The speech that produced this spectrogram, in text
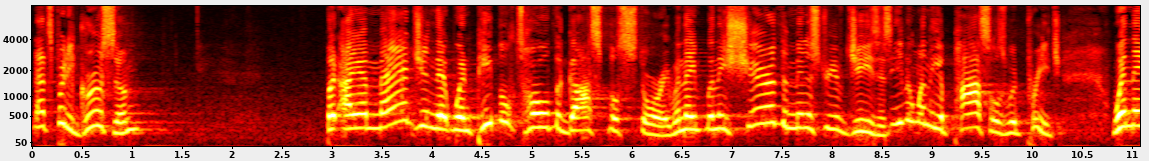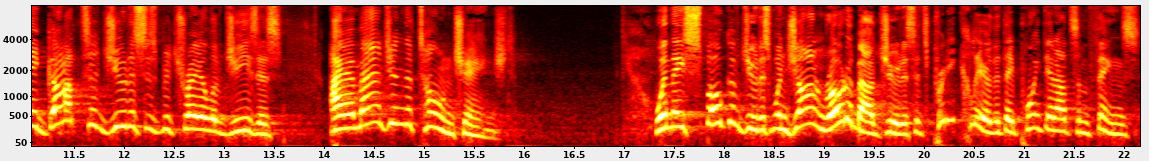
That's pretty gruesome. But I imagine that when people told the gospel story, when they, when they shared the ministry of Jesus, even when the apostles would preach, when they got to Judas's betrayal of Jesus, I imagine the tone changed. When they spoke of Judas, when John wrote about Judas, it's pretty clear that they pointed out some things,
